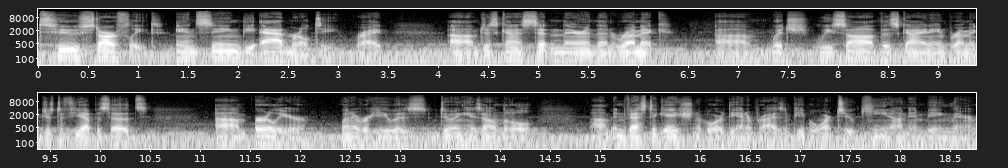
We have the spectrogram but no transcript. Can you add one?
to Starfleet and seeing the Admiralty, right? Um, just kind of sitting there, and then Remmick, um, which we saw this guy named Remmick just a few episodes um, earlier, whenever he was doing his own little um, investigation aboard the Enterprise, and people weren't too keen on him being there.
